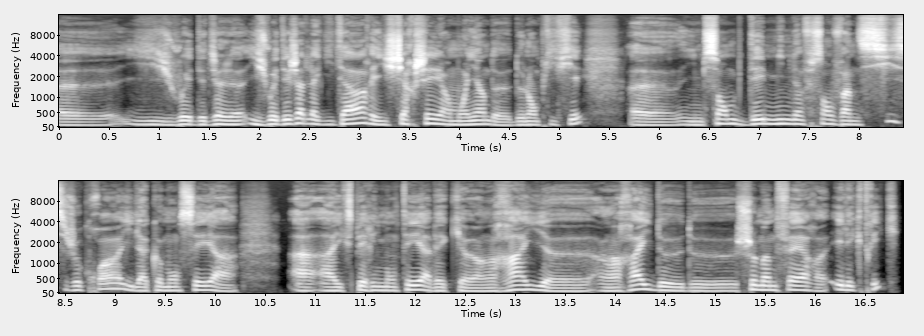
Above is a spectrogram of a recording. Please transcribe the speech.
Euh, il, jouait déjà, il jouait déjà de la guitare et il cherchait un moyen de, de l'amplifier. Euh, il me semble dès 1926, je crois, il a commencé à, à, à expérimenter avec euh, un rail, euh, un rail de, de, chemin de fer électrique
